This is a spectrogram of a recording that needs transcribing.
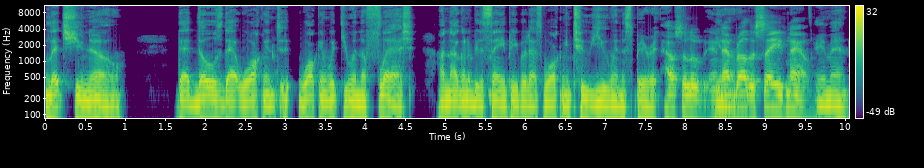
lets you know that those that walk into walking with you in the flesh are not going to be the same people that's walking to you in the spirit. Absolutely. And You that know. brother's saved now. Amen.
